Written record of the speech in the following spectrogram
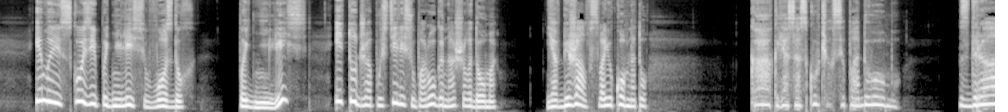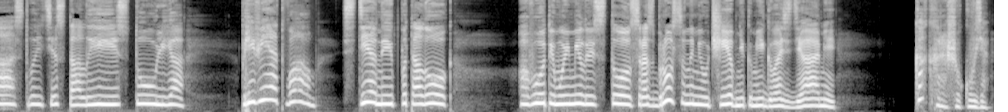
и мы с Кузей поднялись в воздух. Поднялись и тут же опустились у порога нашего дома. Я вбежал в свою комнату. Как я соскучился по дому! Здравствуйте, столы и стулья! Привет вам, стены и потолок! А вот и мой милый стол с разбросанными учебниками и гвоздями. Как хорошо, Кузя,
